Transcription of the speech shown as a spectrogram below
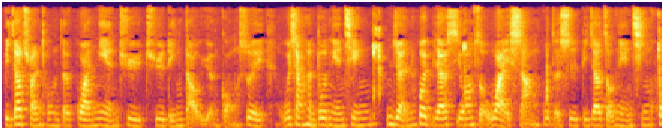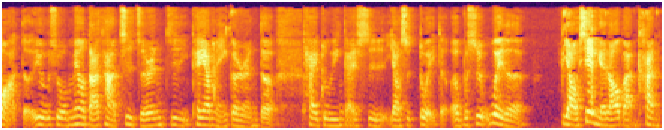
比较传统的观念去去领导员工，所以我想很多年轻人会比较希望走外商，或者是比较走年轻化的，例如说没有打卡制，责任制，培养每一个人的态度应该是要是对的，而不是为了表现给老板看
